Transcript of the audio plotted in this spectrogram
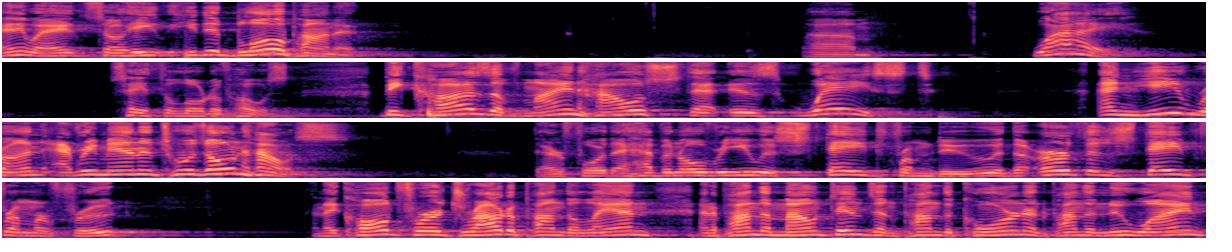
Anyway, so he, he did blow upon it. Um, why, saith the Lord of hosts? Because of mine house that is waste, and ye run every man into his own house. Therefore, the heaven over you is stayed from dew, and the earth is stayed from her fruit. And I called for a drought upon the land, and upon the mountains, and upon the corn, and upon the new wine,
